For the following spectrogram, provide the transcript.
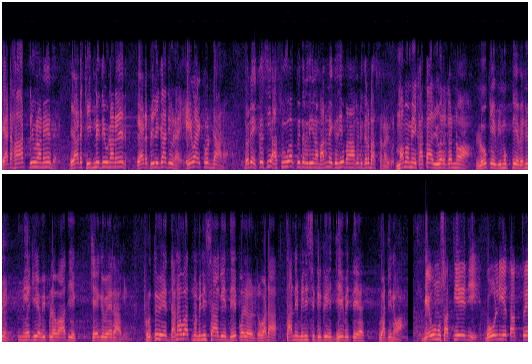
එයාට හાર્ට් තියුණා නේද? එයාට කිඩ්නි තියුණා නේද? එයාට පිළිකා තියුණා. ඒවා එක්කොත් දානවා. තොට එකසි අසුවක් විතර තියෙන මරණ එකසිය පනාකට විතර බස්සනයක. මම මේ කතා විවර කරනවා ලෝකයේ විමුක්තිය වෙනුවෙන් මියගිය විප්ලවාදියෙක් චේගවේරාගෙන්. පෘතුවේ ධනවත්ම මිනිසාගේ දේපොලට වඩා තනි මිනිස්සකගේ ජීවිතය වටිනවා. ගෙවුණු සතියේදී ගෝලිය තත්ත්වය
